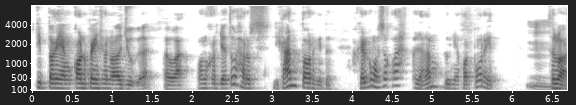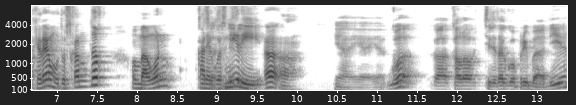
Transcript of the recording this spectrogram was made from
tipe yang konvensional juga bahwa kalau kerja tuh harus di kantor gitu akhirnya gue masuk lah ke dalam dunia corporate Mm. selalu akhirnya memutuskan untuk membangun karya gue sendiri, Heeh. Ya, ya, ya. Gue kalau cerita gue pribadi ya,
